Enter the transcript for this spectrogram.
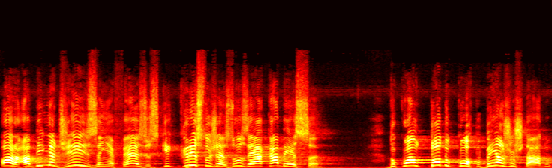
Ora, a Bíblia diz em Efésios que Cristo Jesus é a cabeça, do qual todo o corpo bem ajustado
